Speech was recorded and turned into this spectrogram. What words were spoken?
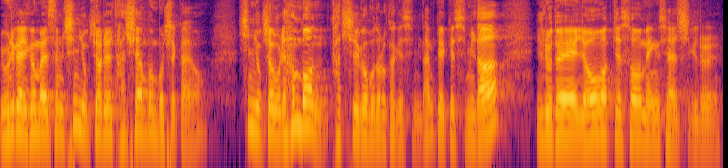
우리가 읽은 말씀 16절을 다시 한번 보실까요? 16절 우리 한번 같이 읽어보도록 하겠습니다. 함께 읽겠습니다. 일루되 여호와께서 맹세하시기를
